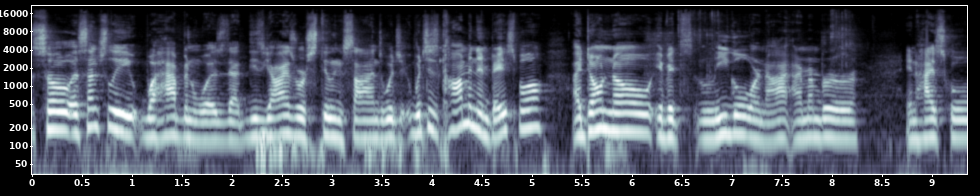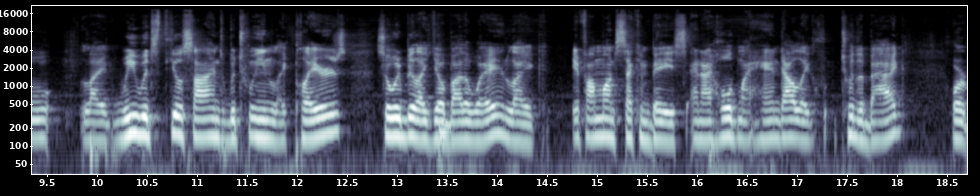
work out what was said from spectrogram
so essentially, what happened was that these guys were stealing signs, which which is common in baseball. I don't know if it's legal or not. I remember in high school, like we would steal signs between like players. So would be like, "Yo, by the way, like if I'm on second base and I hold my hand out like to the bag." Or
